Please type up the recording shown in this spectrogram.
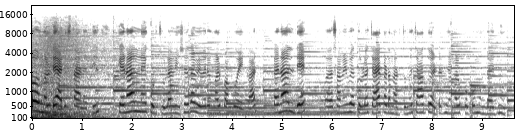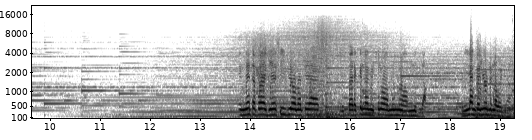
അനുഭവങ്ങളുടെ അടിസ്ഥാനത്തിൽ കനാലിനെ കുറിച്ചുള്ള വിശദ വിവരങ്ങൾ പങ്കുവയ്ക്കാൻ കനാലിന്റെ സമീപത്തുള്ള ചായക്കട നടത്തുന്ന ചാത്തുവേട്ടൻ ഞങ്ങൾക്കൊപ്പം ഉണ്ടായിരുന്നു. ഇന്നത്തെ പോലെ ജെ സി ബിയോ മറ്റേ തിരക്കുന്ന മിഷനോ ഒന്നും വന്നില്ല. എല്ലാം കൈകൊണ്ടുള്ള പണിയാണ്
